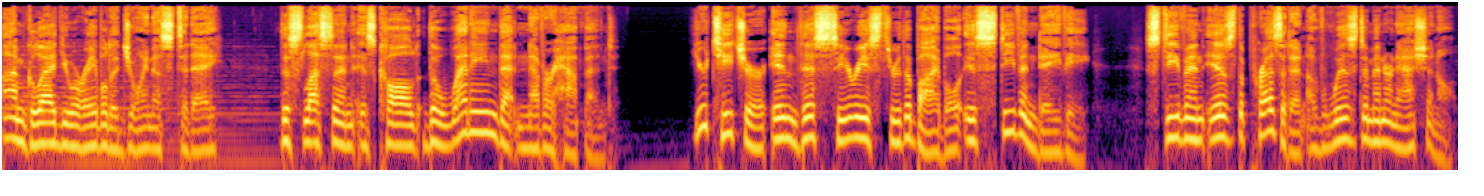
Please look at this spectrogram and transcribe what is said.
I'm glad you were able to join us today. This lesson is called The Wedding That Never Happened. Your teacher in this series through the Bible is Stephen Davey. Stephen is the president of Wisdom International.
